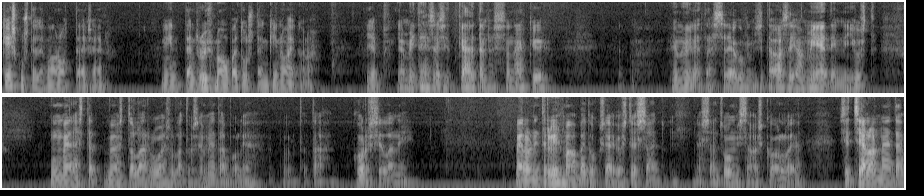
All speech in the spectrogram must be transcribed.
keskustelevaan otteeseen, niin tämän ryhmäopetustenkin aikana. Jep, ja miten se sitten käytännössä näkyy? hymyilen tässä ja kun sitä asiaa mietin, niin just mun mielestä myös tuolla ruoansulatus- ja metabolia tota, kurssilla, niin meillä on niitä ryhmäopetuksia just jossain, jossain Zoomissa olisiko ollut. Sitten siellä on näitä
